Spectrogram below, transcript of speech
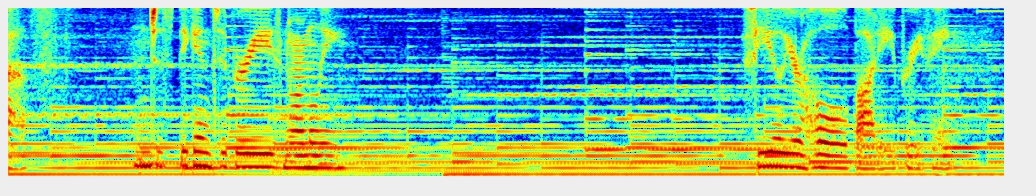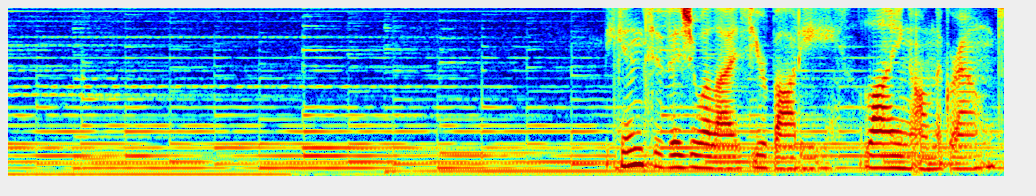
Breath and just begin to breathe normally. Feel your whole body breathing. Begin to visualize your body lying on the ground.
